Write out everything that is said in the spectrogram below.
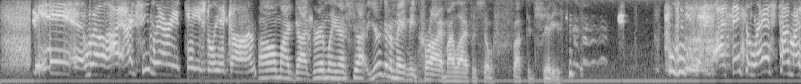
Yeah, well, I, I see Larry occasionally at cons. Oh my God, Gremlina, shut! You're gonna make me cry. My life is so fucking shitty. I think the last time I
